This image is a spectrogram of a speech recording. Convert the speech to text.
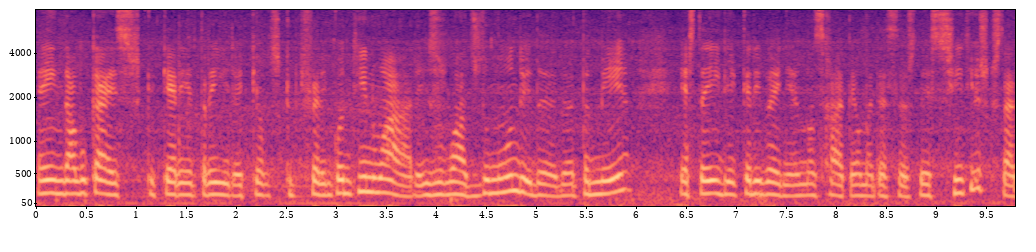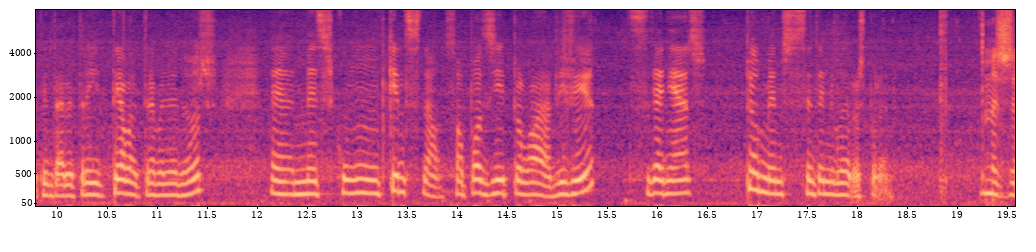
ainda há locais que querem atrair aqueles que preferem continuar isolados do mundo e da, da pandemia. Esta ilha caribenha de Monserrate é uma dessas, desses sítios que está a tentar atrair teletrabalhadores, é, mas com um pequeno senão. Só podes ir para lá viver se ganhares pelo menos 60 mil euros por ano. Mas uh,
